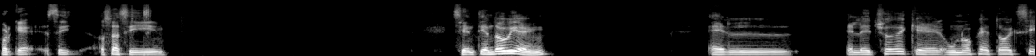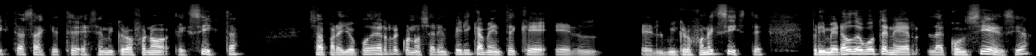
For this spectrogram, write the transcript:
Porque sí, o sea, si, si entiendo bien, el, el hecho de que un objeto exista, o sea, que este, este micrófono exista, o sea, para yo poder reconocer empíricamente que el, el micrófono existe, primero debo tener la conciencia,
